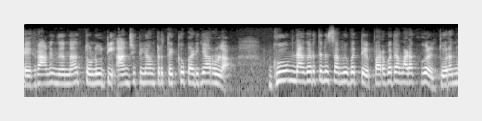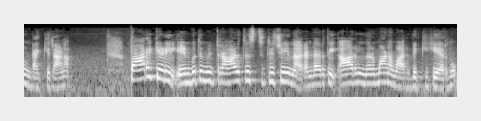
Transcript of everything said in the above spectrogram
ടെഹ്റാനിൽ നിന്ന് തൊണ്ണൂറ്റി അഞ്ച് കിലോമീറ്റർ തെക്ക് പടിഞ്ഞാറുള്ള ഗൂം നഗരത്തിന് സമീപത്തെ പർവത മടക്കുകൾ തുറന്നുണ്ടാക്കിയതാണ്. പാറയ്ക്കടിയിൽ എൺപത് മീറ്റർ ആഴത്തിൽ സ്ഥിതി ചെയ്യുന്ന രണ്ടായിരത്തി ആറിൽ നിർമ്മാണം ആരംഭിക്കുകയായിരുന്നു.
